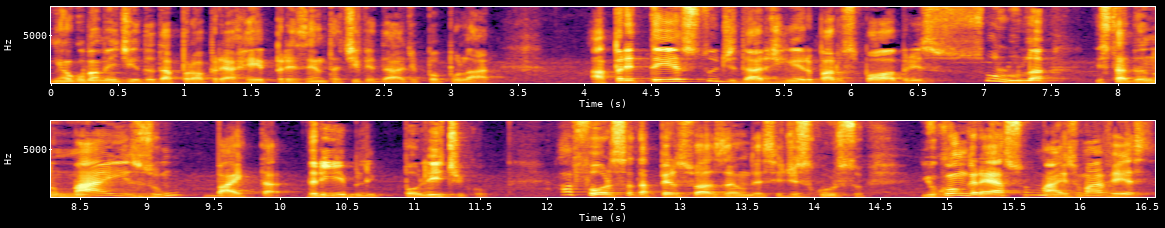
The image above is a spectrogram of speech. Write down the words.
em alguma medida, da própria representatividade popular. A pretexto de dar dinheiro para os pobres, o Lula está dando mais um baita drible político a força da persuasão desse discurso. E o Congresso, mais uma vez,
